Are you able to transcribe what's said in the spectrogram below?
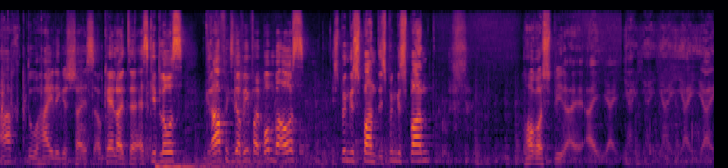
Ach du heilige Scheiße. Okay, Leute, es geht los. Grafik sieht auf jeden Fall Bombe aus. Ich bin gespannt, ich bin gespannt. Horrorspiel. Ei, ei, ei, ei, ei, ei, ei.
